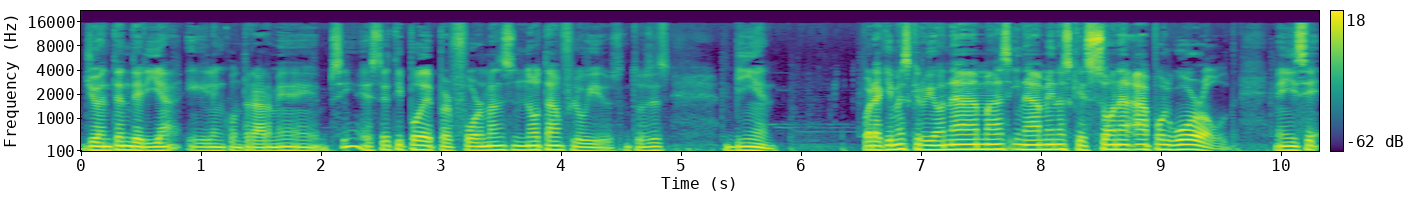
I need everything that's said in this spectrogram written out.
yo entendería el encontrarme, sí, este tipo de performance no tan fluidos. Entonces, bien. Por aquí me escribió nada más y nada menos que Zona Apple World. Me dice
